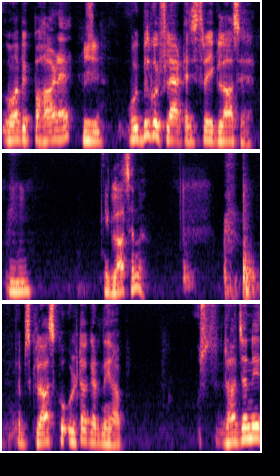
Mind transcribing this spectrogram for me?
وہاں پہ ایک پہاڑ ہے۔ جی۔ وہ بالکل فلیٹ ہے جس طرح یہ گلاس ہے۔ یہ گلاس ہے نا۔ جب اس گلاس کو الٹا کر دیں آپ۔ اس راجا نے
